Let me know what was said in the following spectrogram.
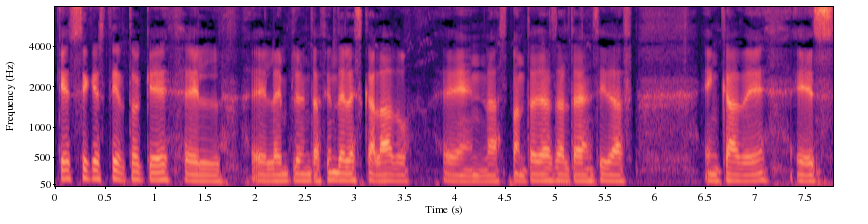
que sí que es cierto que la implementación del escalado en las pantallas de alta densidad en KDE es,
